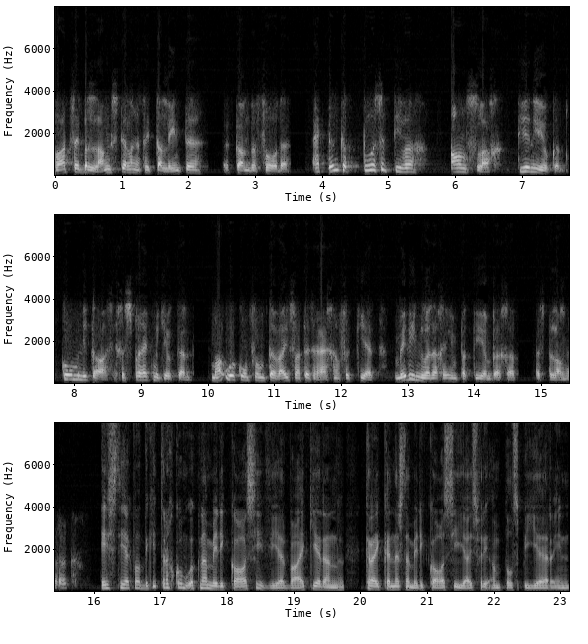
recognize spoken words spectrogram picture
wat sy belangstelling en sy talente kan bevorder. Ek dink 'n positiewe aanslag teen jou kind, kommunikasie, gesprek met jou kind, maar ook om hom te wys wat is reg en verkeerd met die nodige empatie en begrip is belangrik. Estie, ek wil bietjie terugkom ook na medikasie weer. Baie keer dan kry kinders dan medikasie juis vir die impulsbeheer en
